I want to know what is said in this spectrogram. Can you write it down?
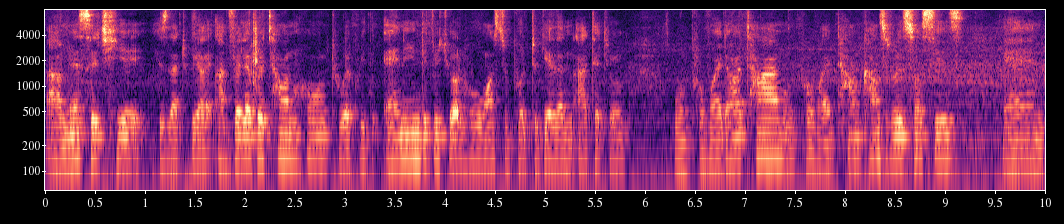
our message here is that we are available at Town Hall to work with any individual who wants to put together an article. We'll provide our time, we'll provide town counsel resources, and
